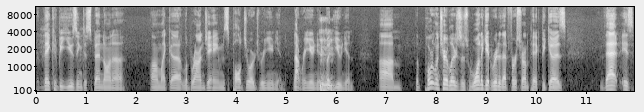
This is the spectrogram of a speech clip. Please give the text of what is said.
they could be using to spend on a on like a LeBron James Paul George reunion, not reunion, but union. Um, the Portland Trailblazers just want to get rid of that first round pick because that is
